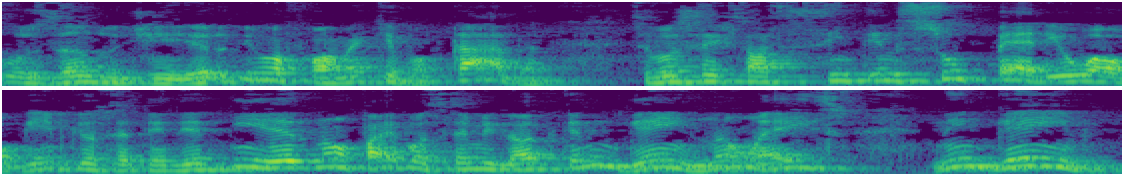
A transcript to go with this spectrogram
usando o dinheiro de uma forma equivocada. Se você está se sentindo superior a alguém porque você tem dinheiro, dinheiro não faz você melhor do que ninguém. Não é isso. Ninguém,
